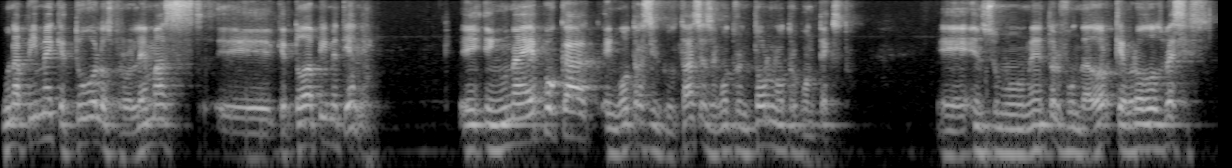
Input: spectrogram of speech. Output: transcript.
Una pyme que tuvo los problemas eh, que toda pyme tiene. En, una época, en otras circunstancias, en otro entorno, otro contexto. Eh, en su momento el fundador quebró dos veces.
